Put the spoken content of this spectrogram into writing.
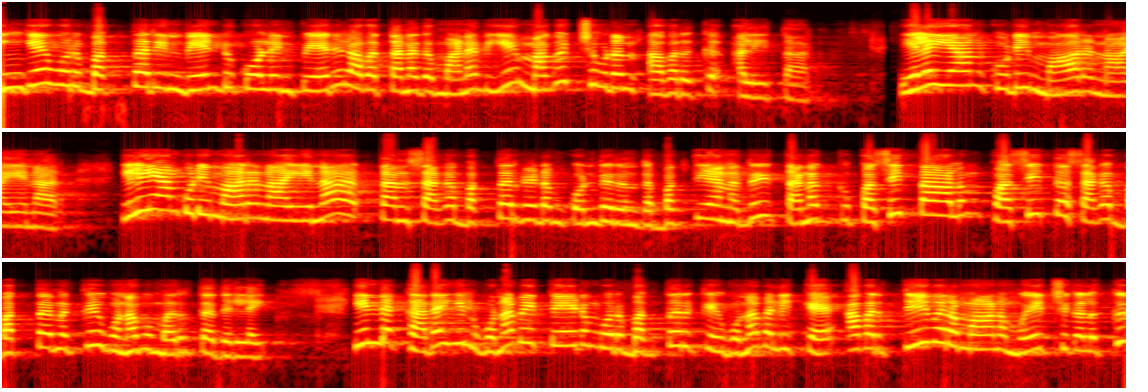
இங்கே ஒரு பக்தரின் வேண்டுகோளின் பேரில் அவர் தனது மனைவியை மகிழ்ச்சியுடன் அவருக்கு அளித்தார். இளையான்குடி மாறநாயனார் இளையாங்குடி மாறநாயனார் தன் சக பக்தர்களிடம் கொண்டிருந்த பக்தியானது தனக்கு பசித்தாலும் பசித்த சக பக்தனுக்கு உணவு மறுத்ததில்லை. இந்த கதையில் உணவை தேடும் ஒரு பக்தருக்கு உணவளிக்க அவர் தீவிரமான முயற்சிகளுக்கு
